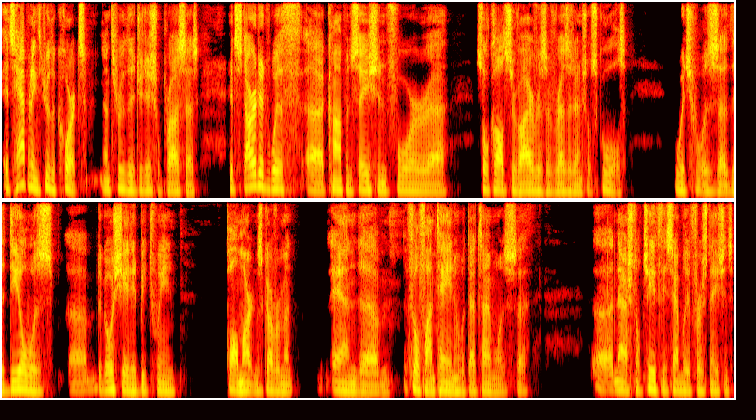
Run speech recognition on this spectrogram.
it's happening through the courts and through the judicial process. It started with uh, compensation for uh, so-called survivors of residential schools, which was uh, the deal was uh, negotiated between Paul Martin's government and um, Phil Fontaine, who at that time was uh, uh, national chief of the Assembly of First Nations.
